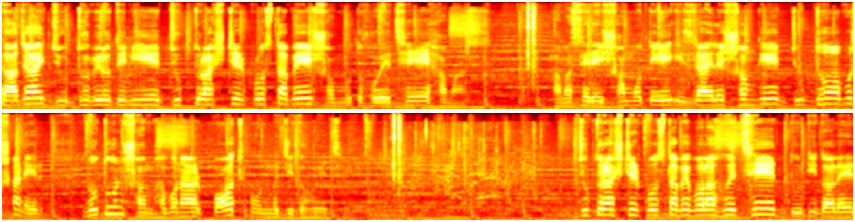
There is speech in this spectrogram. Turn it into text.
গাজায় যুদ্ধবিরতি নিয়ে যুক্তরাষ্ট্রের প্রস্তাবে সম্মত হয়েছে হামাস। হামাসের এই সম্মতি ইসরায়েলের সঙ্গে যুদ্ধ অবসানের নতুন সম্ভাবনার পথ উন্মোচিত হয়েছে। যুক্তরাষ্ট্রের প্রস্তাবে বলা হয়েছে, দুটি দলে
